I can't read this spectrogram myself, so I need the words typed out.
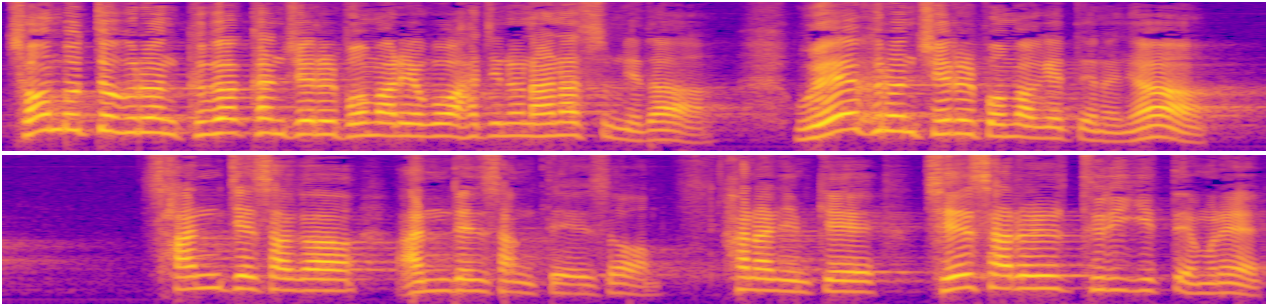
처음부터 그런 극악한 죄를 범하려고 하지는 않았습니다. 왜 그런 죄를 범하게 되느냐? 산제사가 안 된 상태에서 하나님께 제사를 드리기 때문에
